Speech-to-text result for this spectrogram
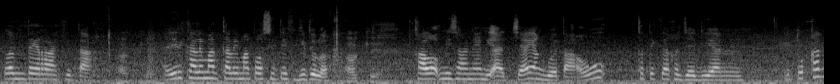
lentera kita. Oke. Nah, jadi kalimat-kalimat positif gitu loh Oke. kalau misalnya di Aceh yang gue tahu ketika kejadian itu kan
